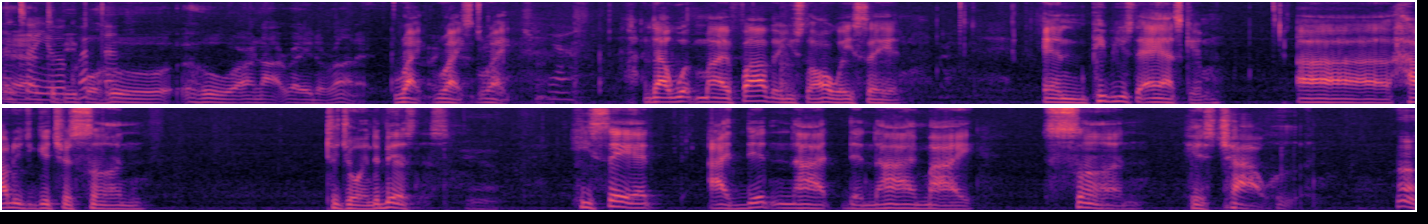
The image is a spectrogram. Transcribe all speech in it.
uh, to people who who are not ready to run it. Right. Right. Right. Yeah. Now, what my father used to always say, it, and people used to ask him, uh, "How did you get your son to join the business?" Yeah. He said, "I did not deny my son his childhood." Huh.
